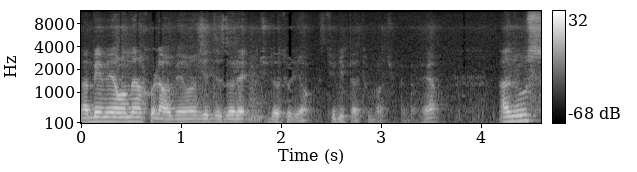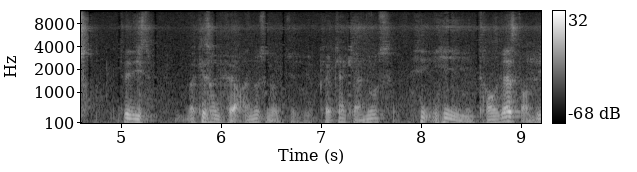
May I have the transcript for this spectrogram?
Rabbi Meir Omer, que la Rabbi dit désolé, tu dois tout lire. Si tu lis pas tout, bah, tu peux pas faire. Anous, tu dis, bah, qu'est-ce qu'on peut faire? Anous, quelqu'un qui a Anous, il transgresse, tant pis,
